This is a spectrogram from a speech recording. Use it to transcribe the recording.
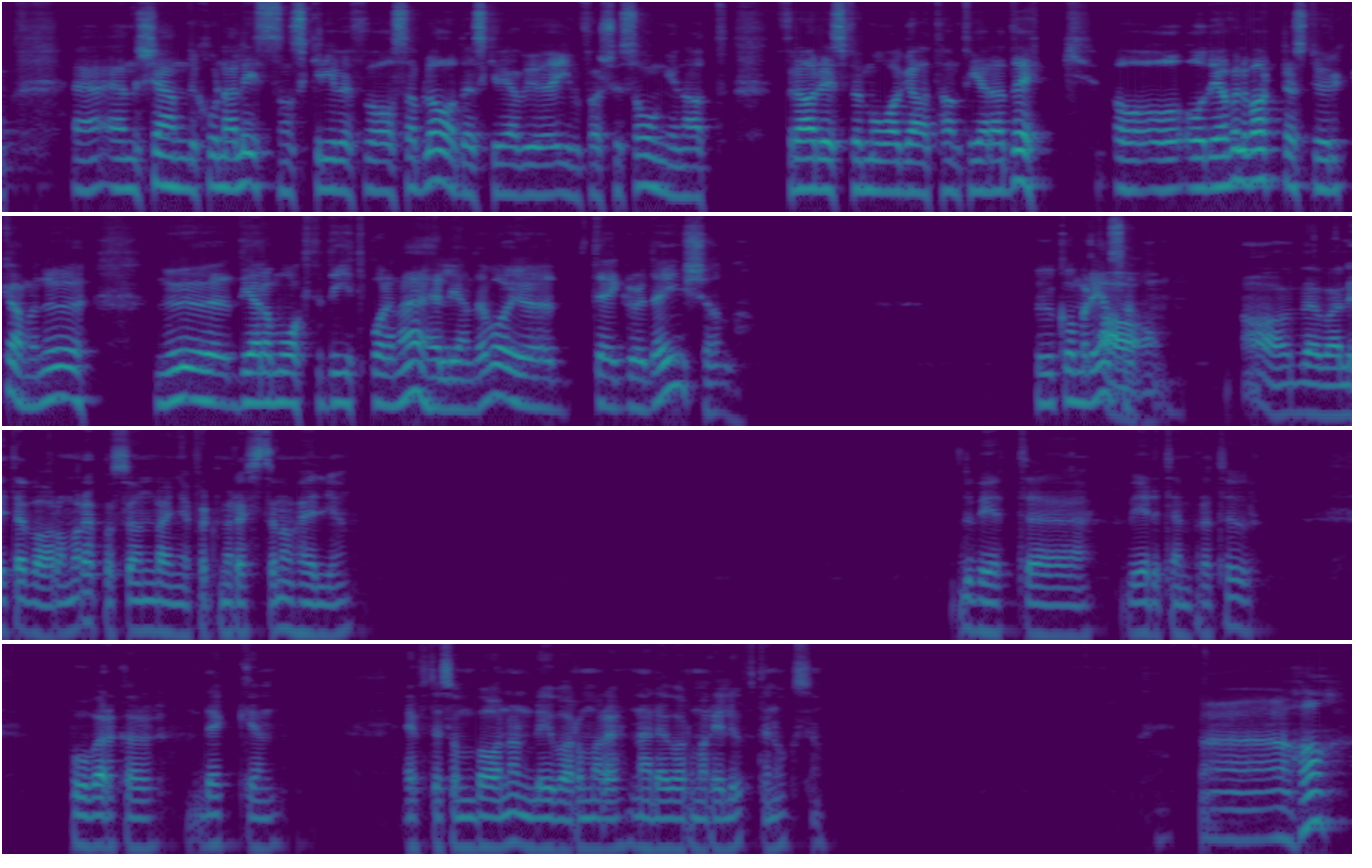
eh, en känd journalist som skriver för Vasabladet skrev ju inför säsongen att Ferraris förmåga att hantera däck och, och, och det har väl varit en styrka, men nu nu, det de åkte dit på den här helgen, det var ju degradation. Hur kommer det sig? Ja, ja, det var lite varmare på söndagen jämfört med resten av helgen. Du vet, eh, vädertemperatur påverkar däcken eftersom banan blir varmare när det är varmare i luften också. Jaha. Uh,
